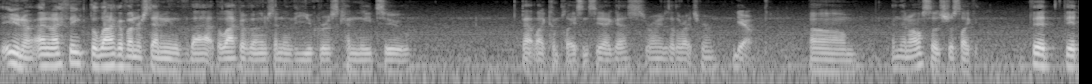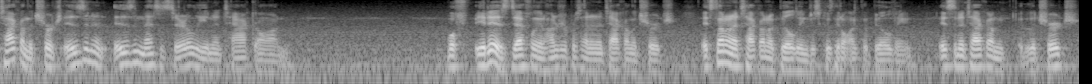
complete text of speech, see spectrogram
you know and i think the lack of understanding of that the lack of understanding of the eucharist can lead to that like complacency i guess right is that the right term Yeah. um, and then also it's just like the the attack on the church isn't isn't necessarily an attack on well it is definitely 100% an attack on the church it's not an attack on a building just because they don't like the building it's an attack on the church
